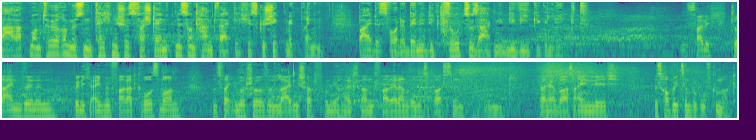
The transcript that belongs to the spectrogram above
Fahrradmonteure müssen technisches Verständnis und handwerkliches Geschick mitbringen. Beides wurde Benedikt sozusagen in die Wiege gelegt. Seit ich klein bin, bin ich eigentlich mit dem Fahrrad groß geworden. Und es war immer schon so eine Leidenschaft von mir, halt an Fahrrädern rumzubasteln. Und daher war es eigentlich das Hobby zum Beruf gemacht.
